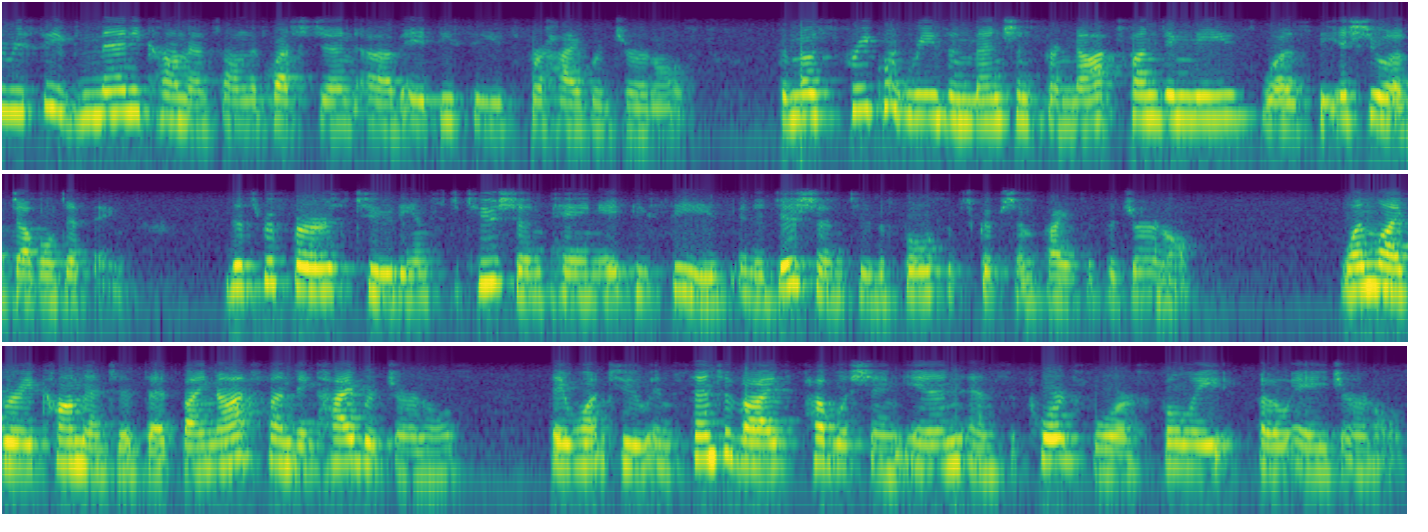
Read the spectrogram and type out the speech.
We received many comments on the question of APCs for hybrid journals. The most frequent reason mentioned for not funding these was the issue of double dipping. This refers to the institution paying APCs in addition to the full subscription price of the journal. One library commented that by not funding hybrid journals, they want to incentivize publishing in and support for fully OA journals.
